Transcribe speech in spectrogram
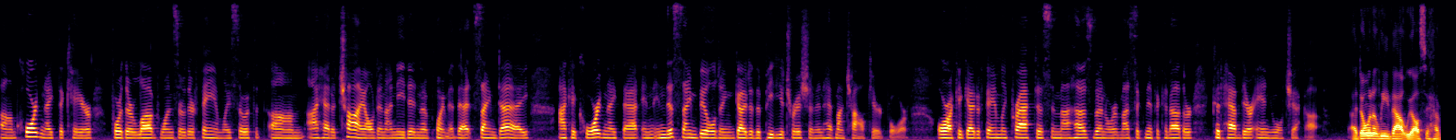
um, coordinate the care for their loved ones or their family. So if um, I had a child and I needed an appointment that same day, I could coordinate that and in this same building go to the pediatrician and have my child cared for. Or I could go to family practice and my husband or my significant other could have their annual checkup. I don't want to leave out, we also have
